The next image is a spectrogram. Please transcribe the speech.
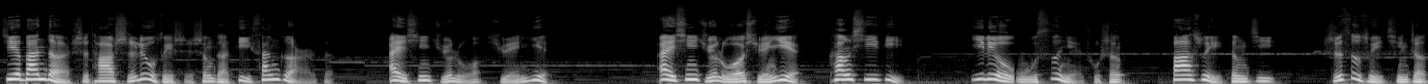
接班的是他十六岁时生的第三个儿子，爱新觉罗·玄烨。爱新觉罗·玄烨，康熙帝，一六五四年出生，八岁登基，十四岁亲政，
